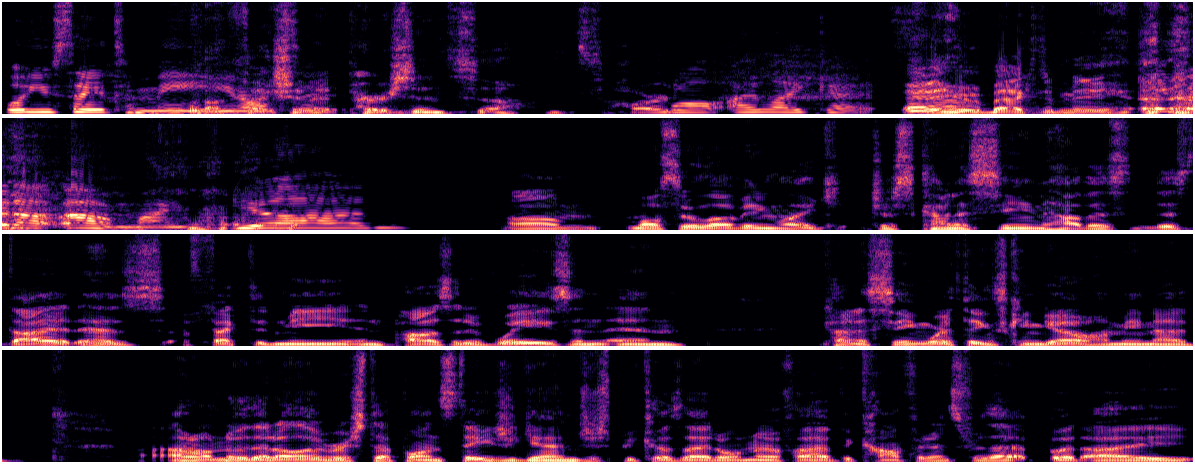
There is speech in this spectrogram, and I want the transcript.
Well, you say it to me. You don't say affectionate person, so it's hard. Well, I like it. so Anywho, back to me. Keep it up. Oh my god. Um, I'm also loving like just kind of seeing how this this diet has affected me in positive ways and and kind of seeing where things can go. I mean, I I don't know that I'll ever step on stage again just because I don't know if I have the confidence for that, but I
